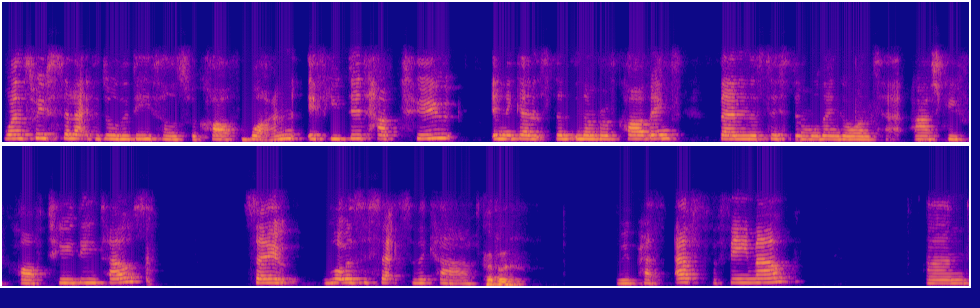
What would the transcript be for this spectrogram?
Once we've selected all the details for calf one, if you did have two in against the number of calvings, then the system will then go on to ask you for calf two details. So what was the sex of the calf? Heifer, We press F for female. And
